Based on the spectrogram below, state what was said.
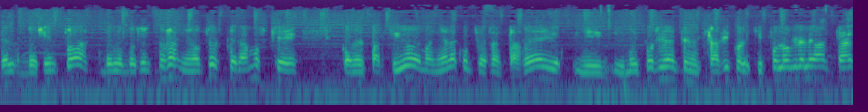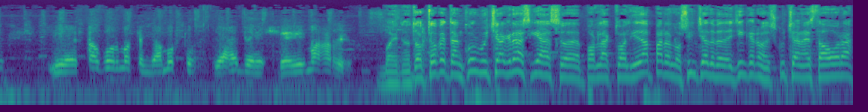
de los 200 a- de los 200 años. Nosotros esperamos que con el partido de mañana contra Santa Fe y, y- y muy posiblemente en el clásico el equipo logre levantar y de esta forma tengamos posibilidades de, de ir más arriba. Bueno, doctor Betancourt, muchas gracias eh, por la actualidad para los hinchas de Medellín que nos escuchan a esta hora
